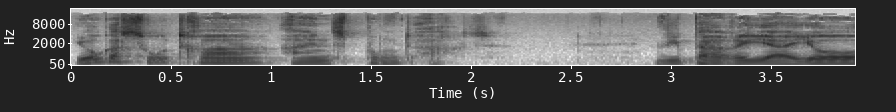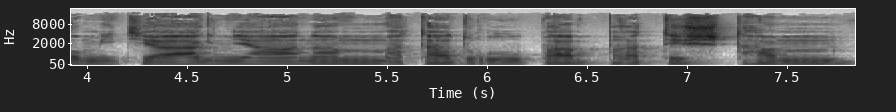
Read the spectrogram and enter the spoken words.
Yoga Sutra 1.8 Viparyayo Mityajnanam Atadrupa Pratishtham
